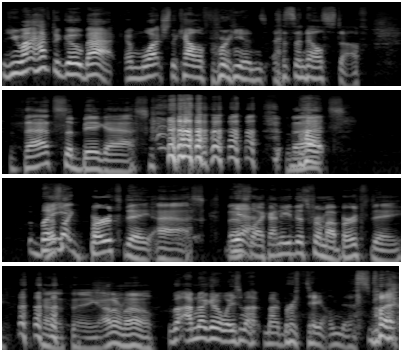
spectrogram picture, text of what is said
you might have to go back and watch the Californians SNL stuff. That's a big ask. but That's but that's like birthday ask. That's Yeah. like I need this for my birthday kind of thing. I don't know. but I'm not gonna waste my, my birthday on this. But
